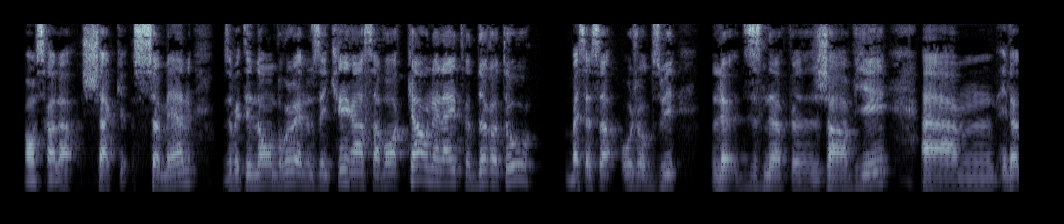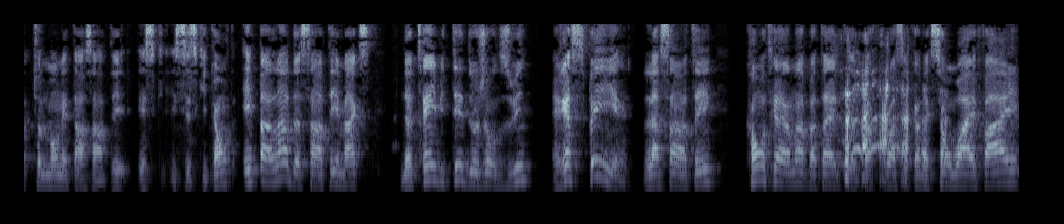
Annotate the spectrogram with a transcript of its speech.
on sera là chaque semaine. Vous avez été nombreux à nous écrire, à savoir quand on allait être de retour. Ben, c'est ça, aujourd'hui, le 19 janvier. Euh, et là, tout le monde est en santé et c'est ce qui compte. Et parlant de santé, Max, notre invité d'aujourd'hui respire la santé contrairement peut-être parfois à sa connexion Wi-Fi.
